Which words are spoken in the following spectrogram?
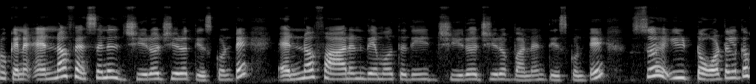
ఓకేనా ఎన్ ఆఫ్ ఎస్ అనేది జీరో జీరో తీసుకుంటే ఎన్ ఆఫ్ ఆర్ అనేది ఏమవుతుంది? జీరో జీరో వన్ అని తీసుకుంటే సో ఈ టోటల్గా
